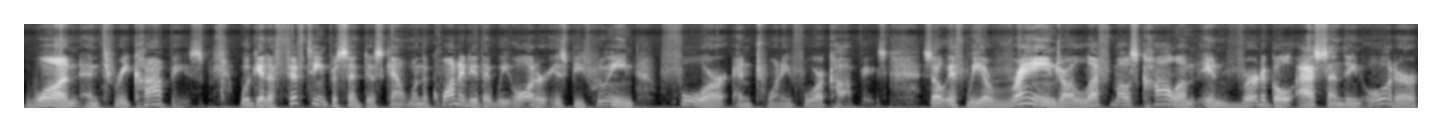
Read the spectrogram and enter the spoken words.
1 and 3 copies. We'll get a 15% discount when the quantity that we order is between 4 and 24 copies. So if we arrange our leftmost column in vertical ascending order,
